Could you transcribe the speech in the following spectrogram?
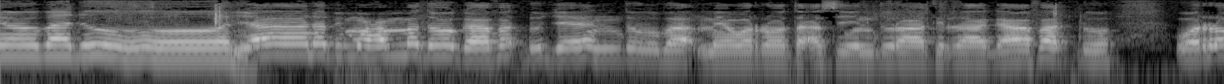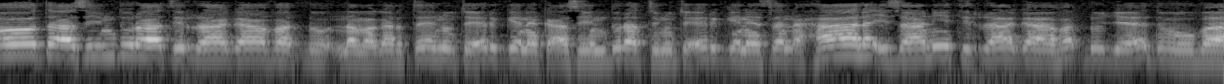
يعبدون yaa nabi muhammadoo gaafadhu jeen duuba mee warroota asiin duraatirraa gaafadhu warroota asiin duraatirraa gaafadhu nama gartee nuti ergine ka asiin duratti nuti ergine san haala isaaniitirraa gaafadhu jee duuba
